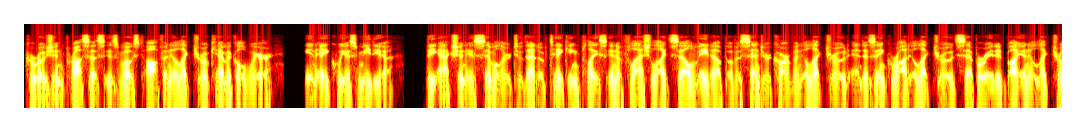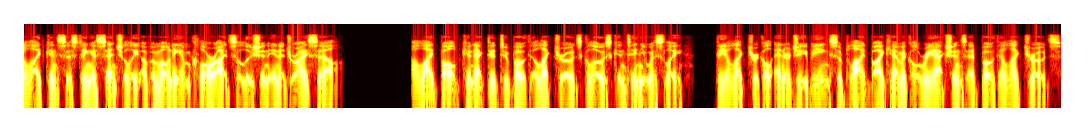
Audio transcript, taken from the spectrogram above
Corrosion process is most often electrochemical where, in aqueous media, the action is similar to that of taking place in a flashlight cell made up of a center carbon electrode and a zinc rod electrode separated by an electrolyte consisting essentially of ammonium chloride solution in a dry cell. A light bulb connected to both electrodes glows continuously, the electrical energy being supplied by chemical reactions at both electrodes.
